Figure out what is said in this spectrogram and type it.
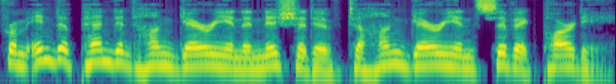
From Independent Hungarian Initiative to Hungarian Civic Party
